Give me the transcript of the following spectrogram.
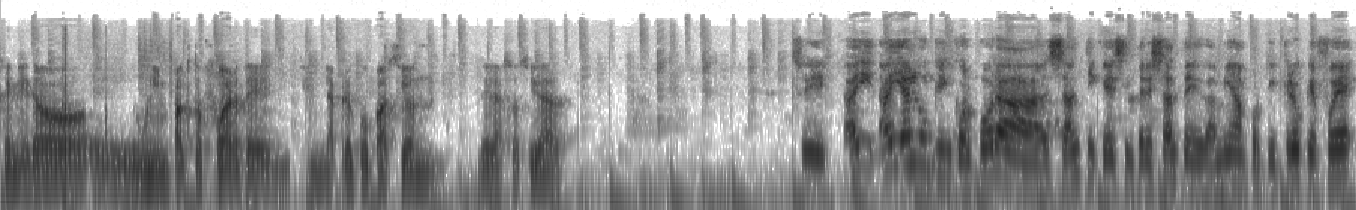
generó eh, un impacto fuerte en la preocupación de la sociedad. Sí, hay, hay algo que incorpora Santi que es interesante, Damián, porque creo que fue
